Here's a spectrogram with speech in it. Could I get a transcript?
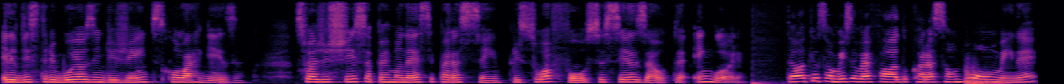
Ele distribui aos indigentes com largueza. Sua justiça permanece para sempre, sua força se exalta em glória. Então aqui o salmista vai falar do coração do homem, né?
